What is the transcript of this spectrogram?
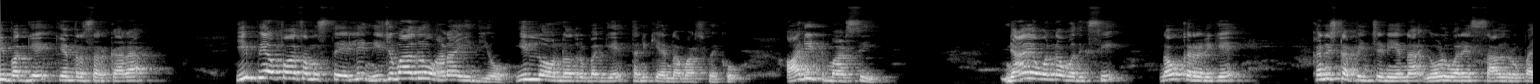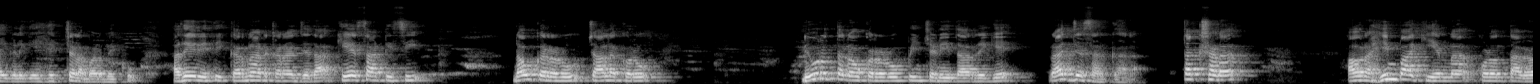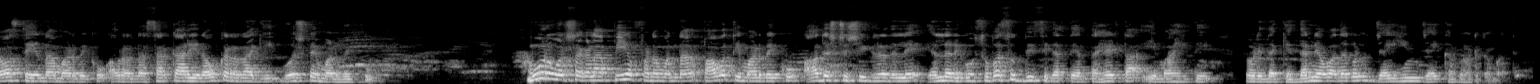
ಈ ಬಗ್ಗೆ ಕೇಂದ್ರ ಸರ್ಕಾರ ಇ ಪಿ ಎಫ್ ಒ ಸಂಸ್ಥೆಯಲ್ಲಿ ನಿಜವಾಗಲೂ ಹಣ ಇದೆಯೋ ಇಲ್ಲೋ ಅನ್ನೋದ್ರ ಬಗ್ಗೆ ತನಿಖೆಯನ್ನು ಮಾಡಿಸ್ಬೇಕು. ಆಡಿಟ್ ಮಾಡಿಸಿ, ನ್ಯಾಯವನ್ನು ಒದಗಿಸಿ, ನೌಕರರಿಗೆ ಕನಿಷ್ಠ ಪಿಂಚಣಿಯನ್ನು ಏಳುವರೆ ಸಾವಿರ ರೂಪಾಯಿಗಳಿಗೆ ಹೆಚ್ಚಳ ಮಾಡಬೇಕು. ಅದೇ ರೀತಿ ಕರ್ನಾಟಕ ರಾಜ್ಯದ K S R T C ನೌಕರರು, ಚಾಲಕರು, ನಿವೃತ್ತ ನೌಕರರು, ಪಿಂಚಣಿದಾರರಿಗೆ ರಾಜ್ಯ ಸರ್ಕಾರ ತಕ್ಷಣ ಅವರ ಹಿಂಬಾಕಿಯನ್ನು ಕೊಡುವಂಥ ವ್ಯವಸ್ಥೆಯನ್ನು ಮಾಡಬೇಕು, ಅವರನ್ನು ಸರ್ಕಾರಿ ನೌಕರರಾಗಿ ಘೋಷಣೆ ಮಾಡಬೇಕು. ಮೂರು ವರ್ಷಗಳ ಪಿ ಎಫ್ ಹಣವನ್ನು ಪಾವತಿ ಮಾಡಬೇಕು. ಆದಷ್ಟು ಶೀಘ್ರದಲ್ಲೇ ಎಲ್ಲರಿಗೂ ಶುಭ ಸುದ್ದಿ ಸಿಗತ್ತೆ ಅಂತ ಹೇಳ್ತಾ ಈ ಮಾಹಿತಿ ನೋಡಿದ್ದಕ್ಕೆ ಧನ್ಯವಾದಗಳು. ಜೈ ಹಿಂದ್, ಜೈ ಕರ್ನಾಟಕ ಮಾತೆ.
